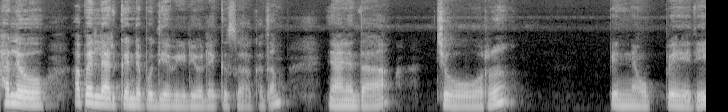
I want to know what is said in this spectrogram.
ഹലോ അപ്പോൾ എല്ലാവർക്കും എന്റെ പുതിയ വീഡിയോയിലേക്ക് സ്വാഗതം. ഞാനിതാ ചോറ് പിന്നെ ഉപ്പേരി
